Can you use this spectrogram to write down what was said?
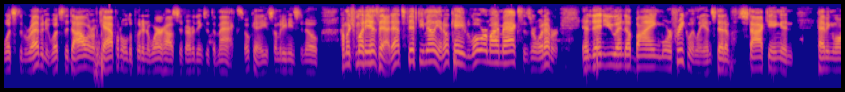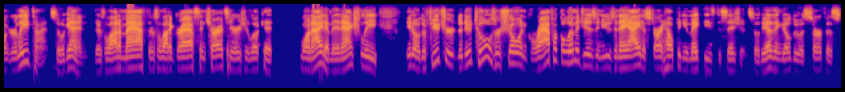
what's the revenue? What's the dollar of capital to put in a warehouse if everything's at the max? Okay, if somebody needs to know how much money is that? That's 50 million. Okay, lower my maxes or whatever. And then you end up buying more frequently instead of stocking and having longer lead times. So again, there's a lot of math, there's a lot of graphs and charts here as you look at one item. And actually, you know, the future, the new tools are showing graphical images and using AI to start helping you make these decisions. So the other thing they'll do is surface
